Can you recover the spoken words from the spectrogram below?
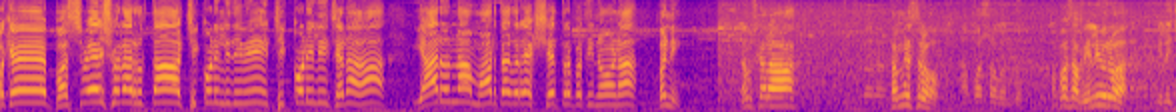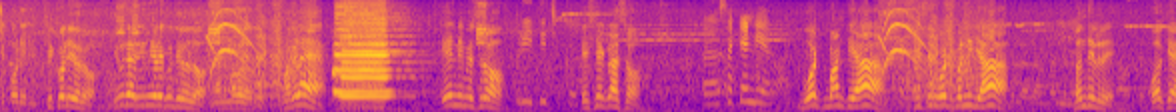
ಓಕೆ ಬಸವೇಶ್ವರ ವೃತ್ತ ಚಿಕ್ಕೋಡಿಲಿದ್ದೀವಿ. ಚಿಕ್ಕೋಡಿಲಿ ಜನ ಯಾರನ್ನ ಮಾಡ್ತಾ ಇದ್ದಾರೆ ಕ್ಷೇತ್ರಪತಿ ನೋಡೋಣ. ಬನ್ನಿ. ನಮಸ್ಕಾರ. ತಮ್ಮ ಹೆಸರು? ಅಪ್ಪ ಸಾಬ್ ಎಲ್ಲಿ ಇವರು ಇಲ್ಲಿ ಚಿಕ್ಕೋಡಿ ಇವರು ಇವ್ರು ಯಾರು ಹಿಂದ್ಗಡೆ ಕೂತಿರೋದು? ನನ್ನ ಮಗಳು. ಮಗಳೇ? ಏನ್ ನಿಮ್ಮ ಹೆಸರು? ಪ್ರೀತಿ ಚಿಕ್ಕು ಎಷ್ಟನೇ ಕ್ಲಾಸು? ಸೆಕೆಂಡ್ ಇಯರ್ ವೋಟ್ ಮಾಡ್ತೀಯಾ? ಈ ಸರಿ ವೋಟ್ ಬಂದಿದ್ಯಾ? ಬಂದಿಲ್ರಿ. ಓಕೆ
